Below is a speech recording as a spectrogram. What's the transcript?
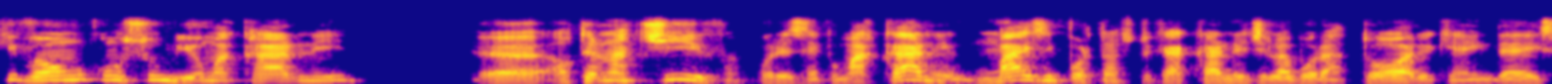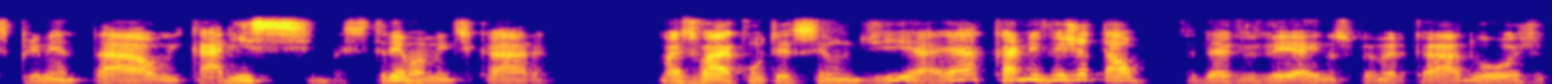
que vão consumir uma carne uh, alternativa, por exemplo, uma carne mais importante do que a carne de laboratório, que ainda é experimental e caríssima, extremamente cara, mas vai acontecer um dia, é a carne vegetal. Você deve ver aí no supermercado hoje,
